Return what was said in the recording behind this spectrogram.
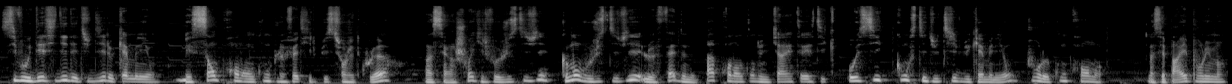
Si vous décidez d'étudier le caméléon, mais sans prendre en compte le fait qu'il puisse changer de couleur, ben c'est un choix qu'il faut justifier. Comment vous justifiez le fait de ne pas prendre en compte une caractéristique aussi constitutive du caméléon pour le comprendre? Ben c'est pareil pour l'humain.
